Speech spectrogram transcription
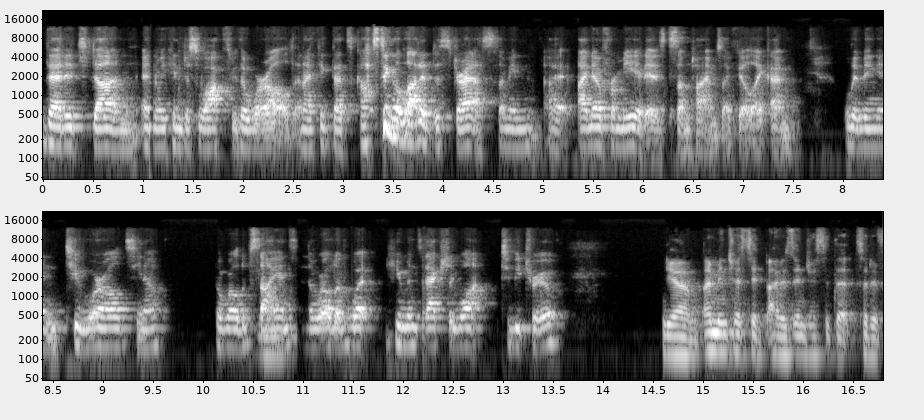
that it's done and we can just walk through the world. And I think that's causing a lot of distress. I mean, I, I know for me it is sometimes I feel like I'm living in two worlds, you know, the world of mm-hmm. science and the world of what humans actually want to be true. Yeah, I'm interested. I was interested that sort of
